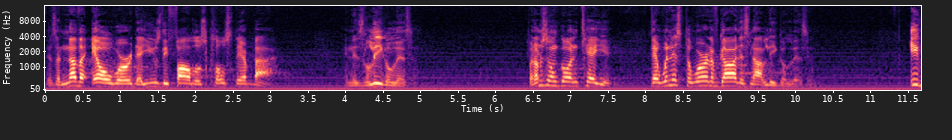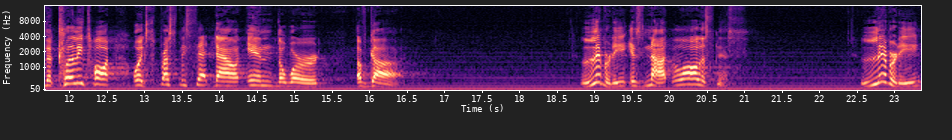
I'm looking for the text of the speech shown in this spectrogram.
there's another L word that usually follows close thereby and it's legalism. But I'm just going to go ahead and tell you that when it's the Word of God, it's not legalism. Either clearly taught or expressly set down in the Word of God. Liberty is not lawlessness. Liberty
